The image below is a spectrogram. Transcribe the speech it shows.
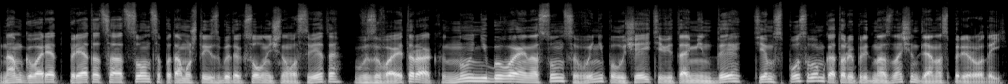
Нам говорят прятаться от солнца, потому что избыток солнечного света вызывает рак, но не бывая на солнце, вы не получаете витамин D тем способом, который предназначен для нас природой.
